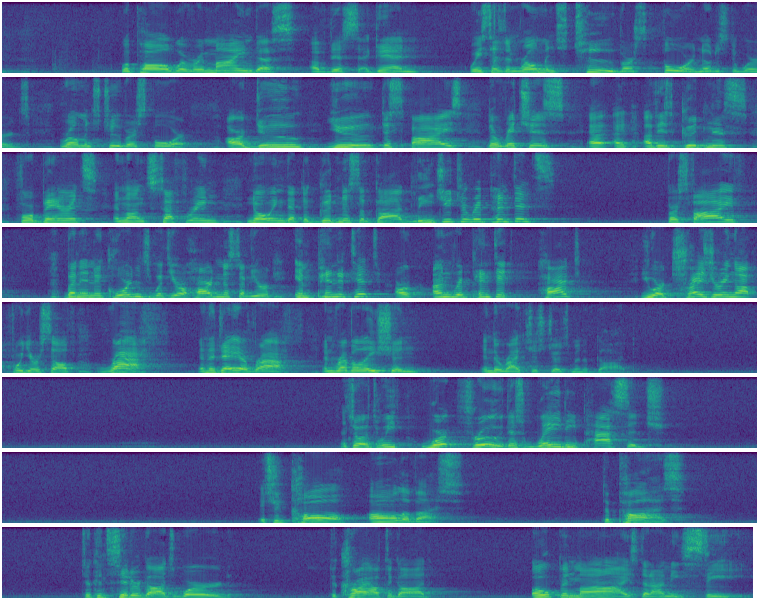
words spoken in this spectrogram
where Paul will remind us of this again, where he says in Romans 2, verse 4, notice the words Romans 2, verse 4. Or do you despise the riches uh, uh, of his goodness, forbearance, and long suffering, knowing that the goodness of God leads you to repentance? Verse 5 But in accordance with your hardness of your impenitent or unrepentant heart, you are treasuring up for yourself wrath in the day of wrath and revelation in the righteous judgment of God. And so, as we work through this weighty passage, it should call all of us to pause, to consider God's word, to cry out to God, open my eyes that I may see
